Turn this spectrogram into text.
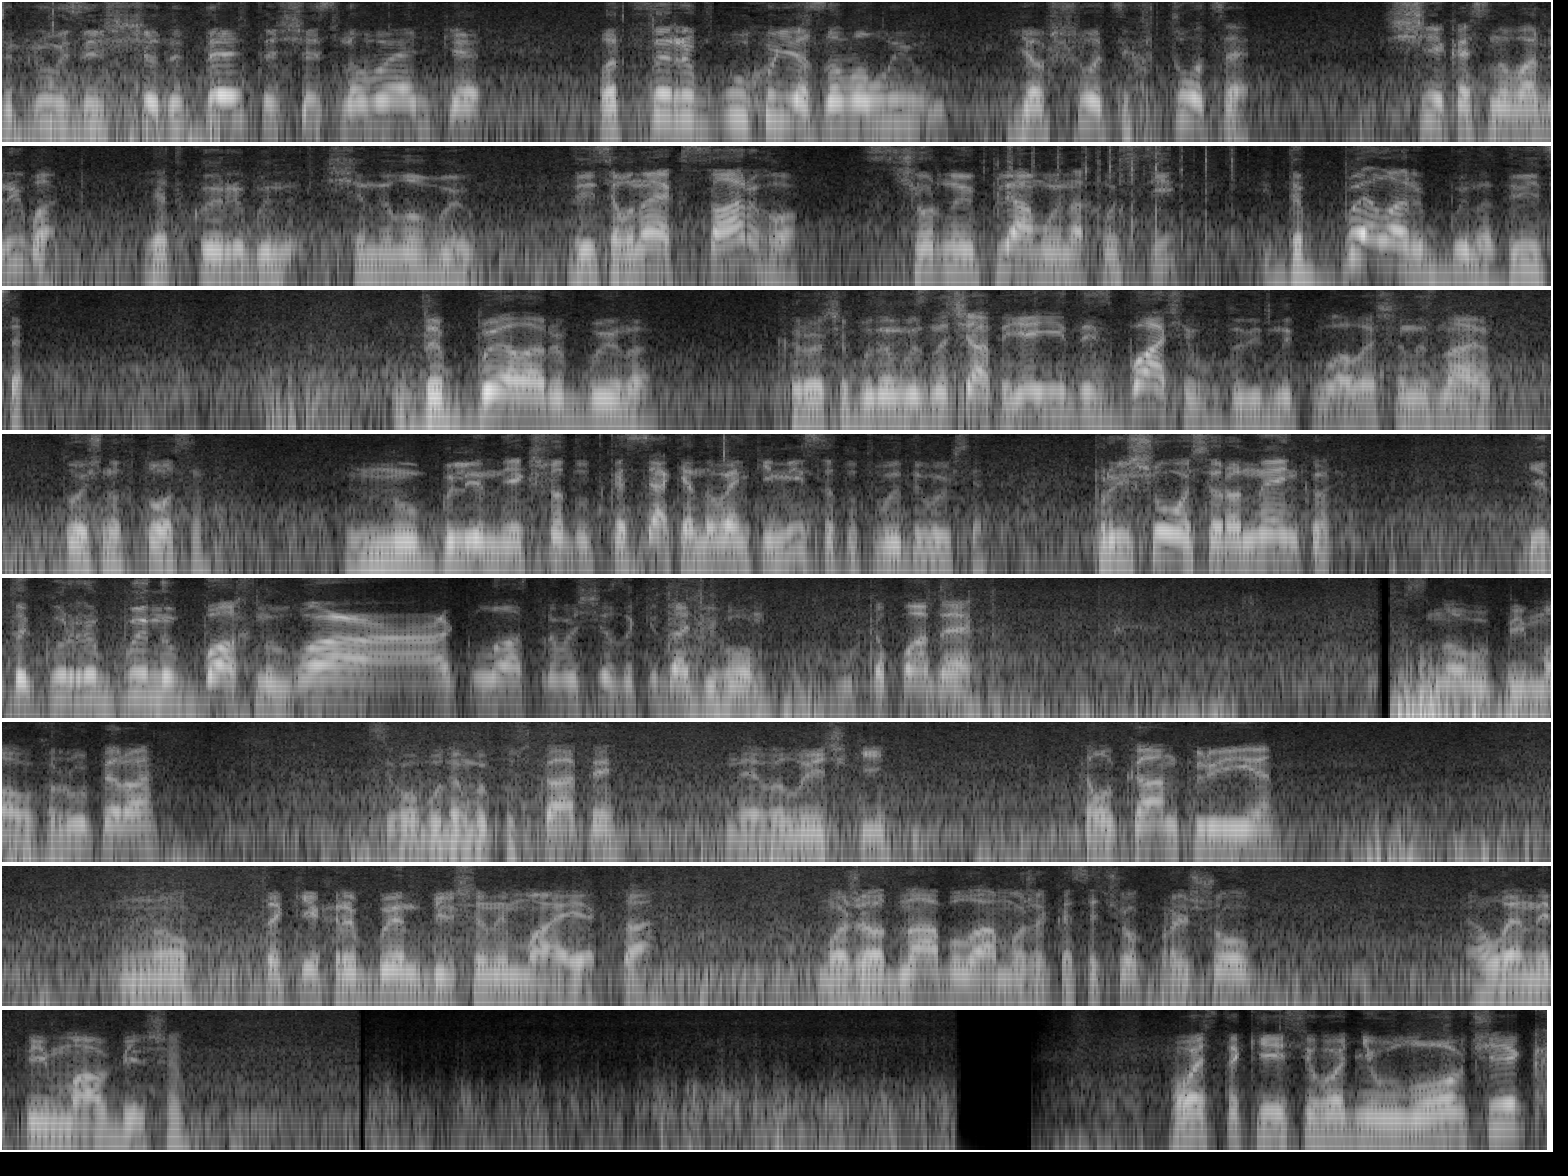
Друзі, що не день, то щось новеньке. Оце рибуху я завалив. Я в шоці. Хто це? Ще якась нова риба. Я такої риби ще не ловив. Дивіться, вона як сарго з чорною плямою на хвості. І дебела рибина, дивіться. Дебела рибина. Коротше, будемо визначати. Я її десь бачив в довіднику, але ще не знаю точно хто це. Ну блін, якщо тут косяк, я новеньке місце тут видивився. Прийшов ось раненько і таку рибину бахнув. А, клас, треба ще закидати бігом. Вудка падає. Знову піймав групера. Цього будемо випускати. Невеличкий. Калкан клює. Ну, таких рибин більше немає, як та. Може одна була, може косячок пройшов, але не піймав більше. Ось такий сьогодні уловчик.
